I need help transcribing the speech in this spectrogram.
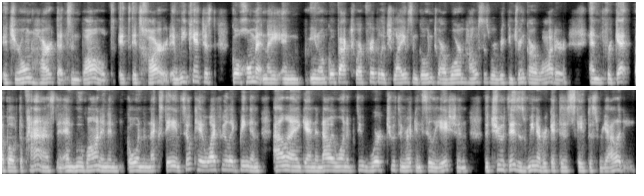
it's your own heart that's involved. It's it's hard. And we can't just go home at night and you know go back to our privileged lives and go into our warm houses where we can drink our water and forget about the past and, and move on and then go in the next day and say okay well i feel like being an ally again and now i want to do work truth and reconciliation. The truth is is we never get to escape this reality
